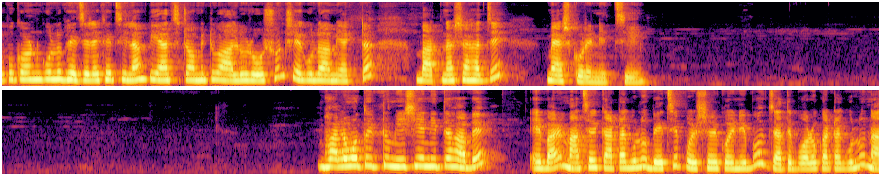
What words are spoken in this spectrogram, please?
উপকরণগুলো ভেজে রেখেছিলাম, পেঁয়াজ, টমেটো, আলু, রসুন, সেগুলো আমি একটা বাটনার সাহায্যে ম্যাশ করে নিচ্ছি। ভালো মতো একটু মিশিয়ে নিতে হবে। এবার মাছের কাঁটাগুলো বেছে পরিষ্কার করে নেব যাতে বড় কাঁটাগুলো না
